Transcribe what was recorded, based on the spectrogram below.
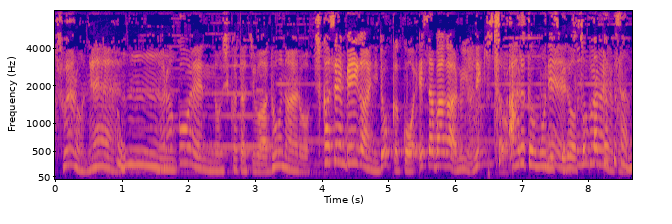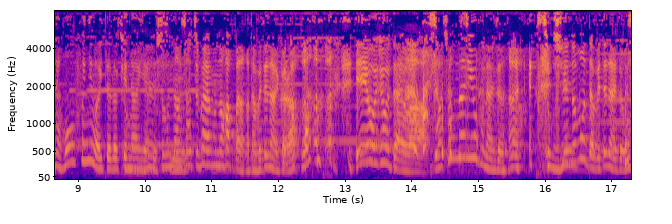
そうやろうね。うん。奈良公園の鹿たちはどうなんやろ鹿せんべい以外にどっかこう餌場があるんよね、きっと。あると思うんですけど、ねえそんなたくさんね、豊富にはいただけないやろし。そうねそんなさつまいもの葉っぱなんか食べてないから。栄養状態は、まあそんなに良くないんじゃない？ね旬のもん食べてないと思う。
